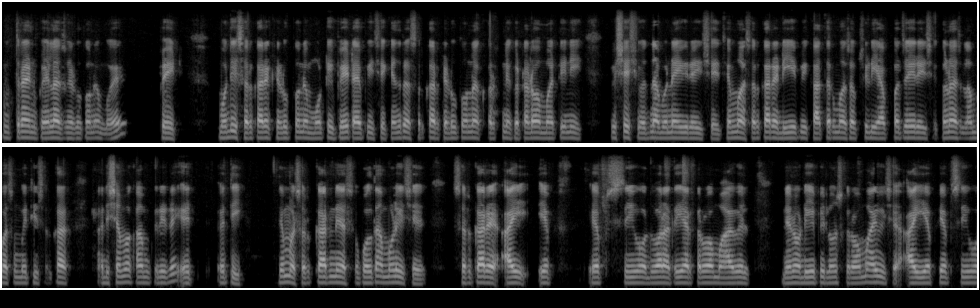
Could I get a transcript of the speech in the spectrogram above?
ઉત્તરાયણ પહેલા જ ખેડૂતોને મળે ભેટ. મોદી સરકારે ખેડૂતોને મોટી ભેટ આપી છે. કેન્દ્ર સરકાર ખેડૂતોના ખર્ચને ઘટાડવા માટેની વિશેષ યોજના બનાવી રહી છે. જેમાં સરકારે ડીએપી ખાતરમાં સબસિડી આપવા જઈ રહી છે. ઘણા લાંબા સમયથી સરકાર આ દિશામાં કામ કરી રહી હતી. જેમાં સરકારને સફળતા મળી છે. સરકારે આઈએફ એફસીઓ દ્વારા તૈયાર કરવામાં આવેલ નેનો ડીએપી લોન્ચ કરવામાં આવી છે. આઈએફએફસીઓ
